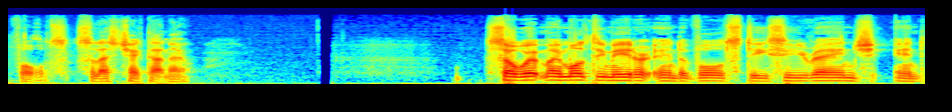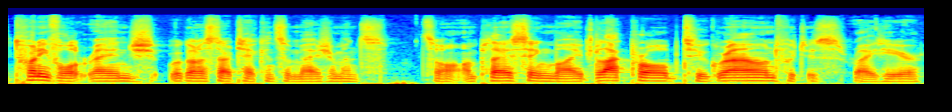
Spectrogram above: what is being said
volts. So let's check that now. So with my multimeter in the volts DC range, in the 20 volt range, we're going to start taking some measurements. So I'm placing my black probe to ground, which is right here.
